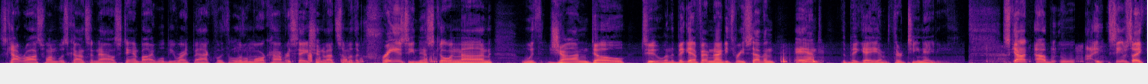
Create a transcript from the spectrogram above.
Scott Ross, One Wisconsin Now. Stand by. We'll be right back with a little more conversation about some of the craziness going on with John Doe 2 on the Big FM 93.7 and the Big AM 1380. Scott, uh, it seems like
